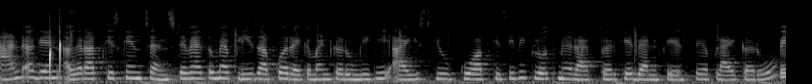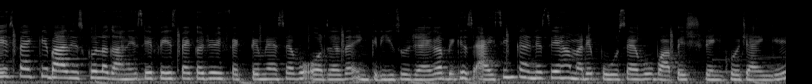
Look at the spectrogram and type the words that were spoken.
एंड अगेन अगर आपकी स्किन सेंसिटिव है तो मैं प्लीज़ आपको रेकमेंड करूँगी कि आइस क्यूब को आप किसी भी क्लोथ में रैप करके देन फेस पे अप्लाई करो। फेस पैक के बाद इसको लगाने से फेस पैक का जो इफेक्टिवनेस है, वो और ज़्यादा इंक्रीज हो जाएगा बिकॉज़ आइसिंग करने से हमारे पोर्स है, वो वापस श्रिंक हो जाएँगे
